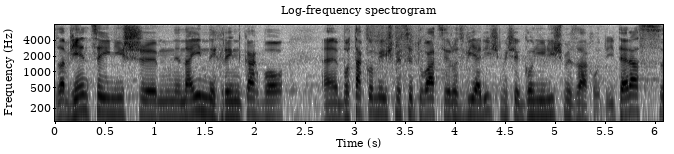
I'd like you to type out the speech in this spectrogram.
za więcej niż e, na innych rynkach, bo e, bo taką mieliśmy sytuację, rozwijaliśmy się, goniliśmy Zachód. I teraz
